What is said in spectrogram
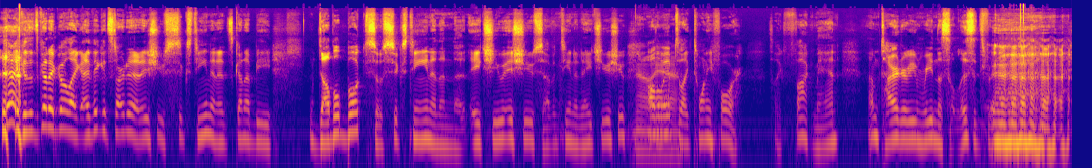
because it's gonna go like I think it started at issue 16, and it's gonna be double booked. So 16, and then the HU issue, 17, and HU issue, Oh, all the way up to like 24. It's like fuck, man. I'm tired of even reading the solicits for that.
